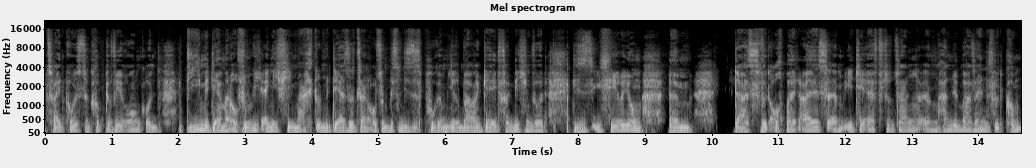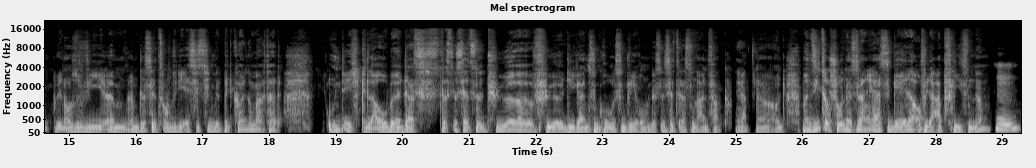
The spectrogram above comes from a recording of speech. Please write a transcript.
zweitgrößte Kryptowährung und die, mit der man auch wirklich eigentlich viel macht und mit der sozusagen auch so ein bisschen dieses programmierbare Geld verglichen wird, dieses Ethereum, ähm, das wird auch bald als ähm, ETF sozusagen ähm, handelbar sein. Das wird kommen, genauso wie ähm, das jetzt irgendwie die SEC mit Bitcoin gemacht hat. Und ich glaube, dass das ist jetzt eine Tür für die ganzen großen Währungen. Das ist jetzt erst ein Anfang. Ja. ja und man sieht doch schon, dass sozusagen erste Gelder auch wieder abfließen. Ne? Hm.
